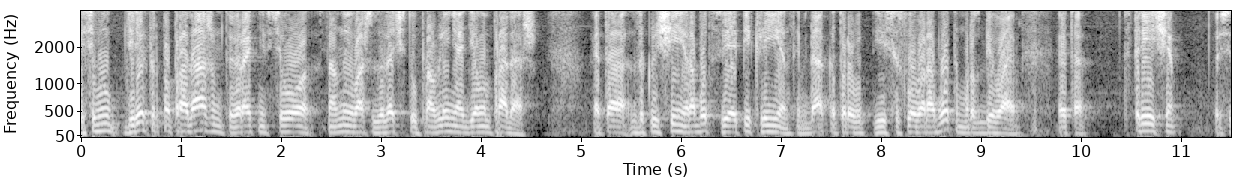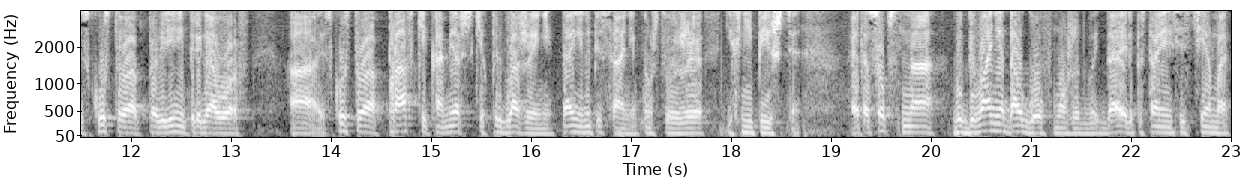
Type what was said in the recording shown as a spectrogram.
Если вы директор по продажам, то, вероятнее всего, основные ваши задачи – это управление отделом продаж. Это заключение работы с VIP-клиентами, да, которые, вот, если слово «работа» мы разбиваем, это встречи, то есть искусство проведения переговоров, а, искусство правки коммерческих предложений, да, и написания, потому что вы уже их не пишете. Это, собственно, выбивание долгов, может быть, да, или построение системы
